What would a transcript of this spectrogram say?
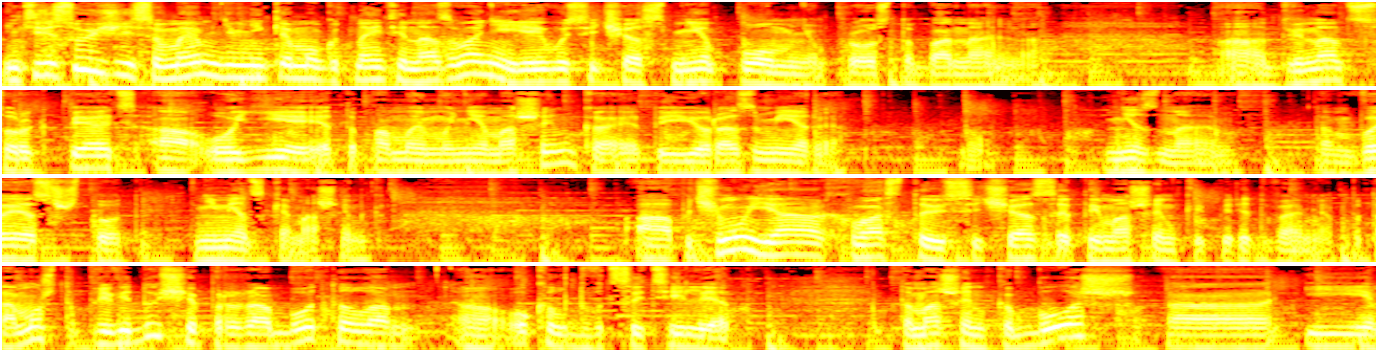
Интересующиеся в моем дневнике могут найти название, я его сейчас не помню, просто банально. 1245 а, АОЕ это, по-моему, не машинка, это ее размеры. Ну, не знаю. Там ВС что-то, немецкая машинка. А почему я хвастаюсь сейчас этой машинкой перед вами? Потому что предыдущая проработала а, около 20 лет. Это машинка Bosch, а, и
